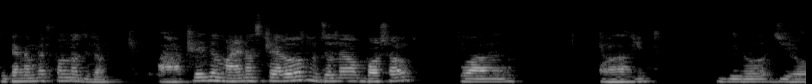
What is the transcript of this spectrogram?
এখানে আমরা শূন্য দিলাম। আর এই যে মাইনাস তেরো জন্য বসাও। One one zero zero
